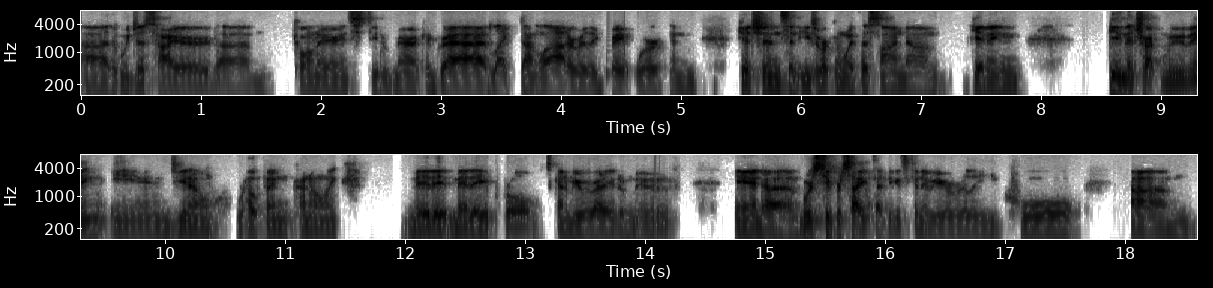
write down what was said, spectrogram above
uh, that we just hired, um, Culinary Institute of America grad, like done a lot of really great work in kitchens, and he's working with us on um, getting getting the truck moving. And you know, we're hoping kind of like mid mid April. It's going to be ready to move, and uh, we're super psyched. I think it's going to be a really cool um,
